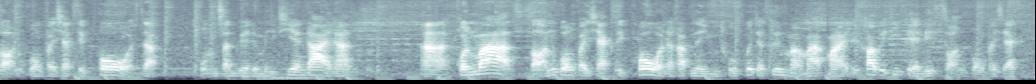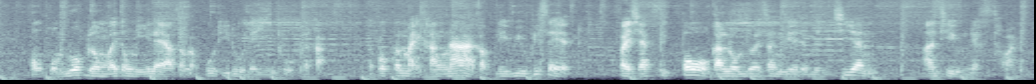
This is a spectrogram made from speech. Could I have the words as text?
สอนควงไฟแช็กซิปโป้จากผมซันเวเดอร์มิเชียนได้นะอ่าคนว่าสอนควงไฟแช็กซิปโป้นะครับใน YouTube ก็จะขึ้นมามากมาย หรือเข้าไปที่เพลย์ลิสต์สอนควงไฟแช็กของผมรวบรวมไว้ตรงนี้แล้วสำหรับผู้ที่ดูใน YouTube นะครับแล้วพบกันใหม่ครั้งหน้ากับรีวิวพิเศษไฟแช็กซิปโป้การลมโดยซันเวียเดอร์มิเชียน until next time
